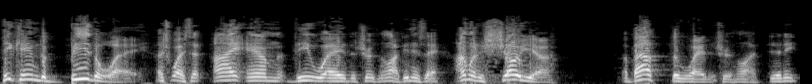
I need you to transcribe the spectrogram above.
He came to be the way. That's why he said, I am the way, the truth, and the life. He didn't say, I'm going to show you about the way, the truth, and the life. Did he?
